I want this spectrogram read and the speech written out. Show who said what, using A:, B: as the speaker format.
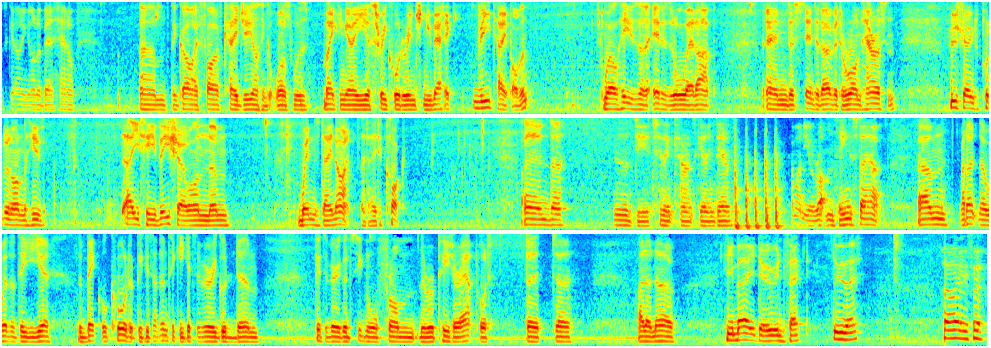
A: was going on about how um, the guy, 5kg, I think it was, was making a, a three quarter inch U-matic V tape of it. Well, he's uh, edited all that up and uh, sent it over to Ron Harrison, who's going to put it on his ATV show on um, Wednesday night at 8 o'clock. And, uh, oh dear, tenant current's going down. Come on, you rotten thing, stay up. Um, I don't know whether the uh, the Beck will cord it because I don't think he gets a very good um, gets a very good signal from the repeater output. But uh, I don't know. He may do, in fact, do that. However,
